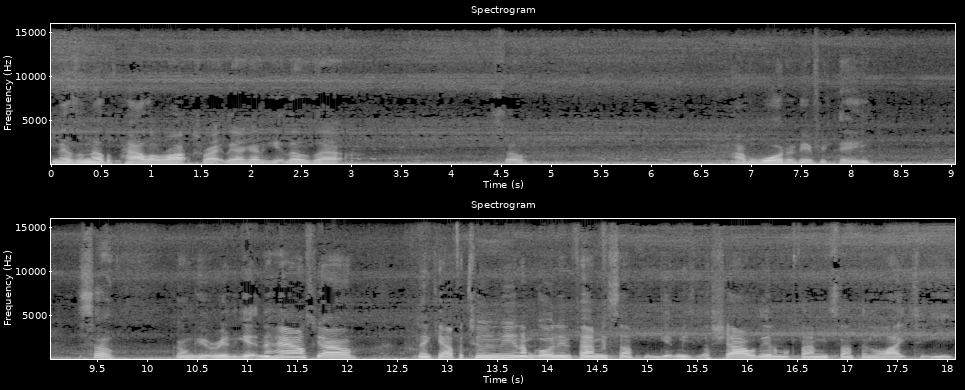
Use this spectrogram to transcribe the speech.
And there's another pile of rocks right there. I got to get those out. So, I've watered everything. So, gonna get ready to get in the house, y'all. Thank y'all for tuning in. I'm going in to find me something, get me a shower. Then I'm gonna find me something light to eat.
